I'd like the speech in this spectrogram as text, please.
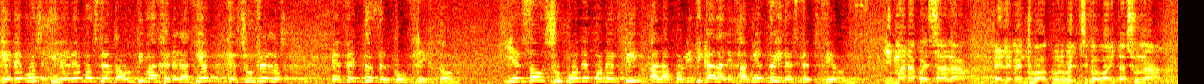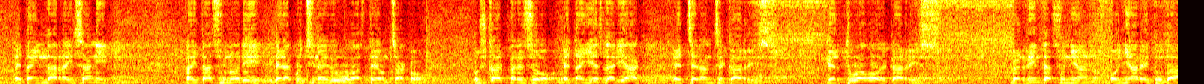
queremos y debemos ser la última generación que sufre los efectos del conflicto. Y eso supone poner fin a la política de alejamiento y de excepción. Imanak bezala, elementuak gaitasuna eta indarra izanik, gaitasun hori erakutsi nahi dugu gazteontzako. Euskal preso eta ieslariak etxerantz ekarriz, gertuago ekarriz. Berdintasunean oinarrituta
